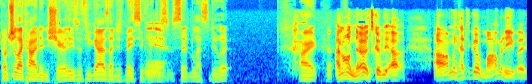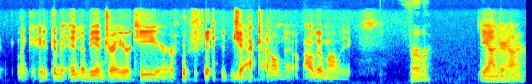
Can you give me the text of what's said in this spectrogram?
Don't you like how I didn't share these with you guys? I just basically yeah. just said let's do it. All right. I don't know. It's gonna be. Uh, I'm gonna have to go Mamadi, but like who could end up being Dre or Key or Jack? I don't know. I'll go Mamadi. Ferber. DeAndre Hunter.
